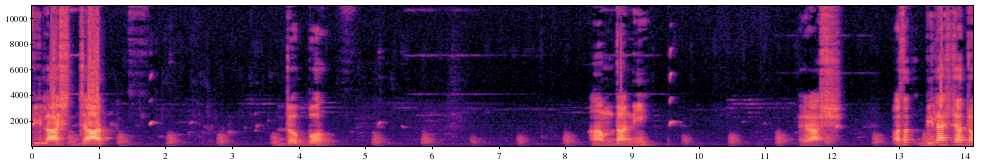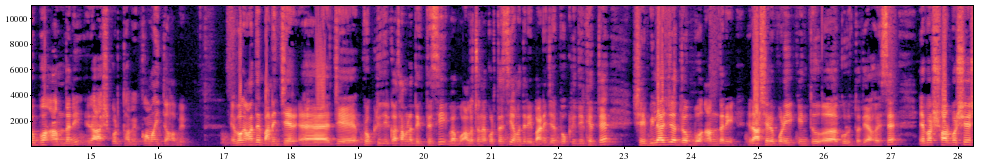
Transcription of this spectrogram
বিলাসজাত দ্রব্য, আমদানি, হ্রাস অর্থাৎ বিলাসজাত দ্রব্য আমদানি হ্রাস করতে হবে, কমাইতে হবে। এবং আমাদের বাণিজ্যের যে প্রকৃতির কথা আমরা দেখতেছি বা আলোচনা করতেছি, আমাদের এই বাণিজ্যের প্রকৃতির ক্ষেত্রে সেই বিলাসজাত দ্রব্য আমদানি হ্রাসের উপরেই কিন্তু গুরুত্ব দেওয়া হয়েছে। এবার সর্বশেষ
